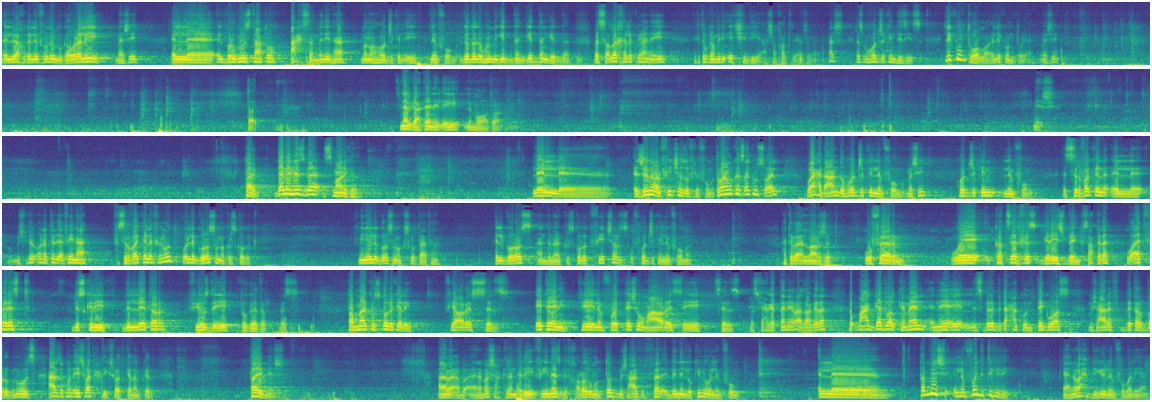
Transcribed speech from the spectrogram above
اللي بياخد ال lymph node المجاورة ليه؟ ماشي؟ ال prognosis بتاعته أحسن منين ها من non-Hodgkin إيه؟ ليمفوما الجدول ده مهم جدا جدا جدا. بس الله يخليكم يعني إيه؟ اكتبوا جنب دي HD عشان خاطر يعني اسمه Hodgkin disease ليه كنتوا والله ليه كنتوا يعني ماشي؟ نرجع تاني لإيه؟ لموضوعنا ماشي. طيب ده بالنسبة اسمعوني كده. لل ال general features of lymphoma طب أنا ممكن أسألكم سؤال؟ واحد عنده Hodgkin lymphoma ماشي؟ Hodgkin lymphoma ال cervical مش قلنا بتبدأ فين ها؟ في ال cervical lymph node قول لي ال gross وال microscopic مين يقول ال gross وال microscope بتاعتها؟ ال gross and microscopic features of Hodgkin lymphoma هتبقى enlarged و firm و cut surface greyish pink صح كده؟ و at first discrete then later fused إيه؟ together بس. طب microscopically في RS cells إيه تاني؟ في lymphoid tissue ومعاه RS إيه؟ cells بس في حاجات تانية بقى صح كده؟ مع الجدول كمان إن هي إيه؟ ال spread بتاعها contiguous مش عارف better prognosis. عايز أكون إيه؟ شوية هديك شوية كلام كده. طيب ماشي. أنا أنا بشرح الكلام ده ليه؟ في ناس بيتخرجوا من طب مش عارف الفرق بين ال leukemia وال lymphoma. طب ماشي الليمفوما دي بتيجي ليه؟ يعني واحد بيجي له ليمفوما ليه يعني؟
